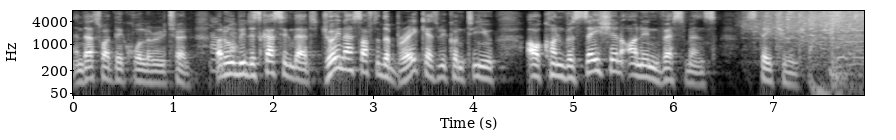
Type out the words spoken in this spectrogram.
and that's what they call a return. But we'll be discussing that. Join us after the break as we continue our conversation on investments. Stay tuned.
